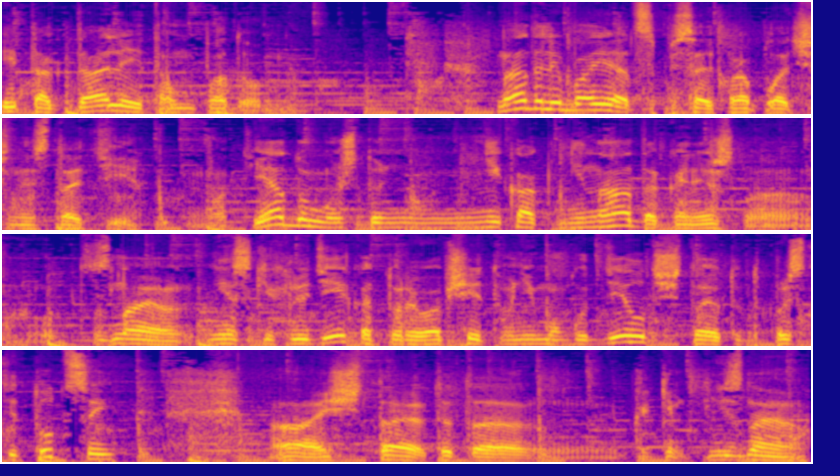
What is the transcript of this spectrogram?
И так далее, и тому подобное. Надо ли бояться писать проплаченные статьи? Вот. Я думаю, что никак не надо. Конечно, вот, знаю нескольких людей, которые вообще этого не могут делать, считают это проституцией, а, считают это каким-то, не знаю,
